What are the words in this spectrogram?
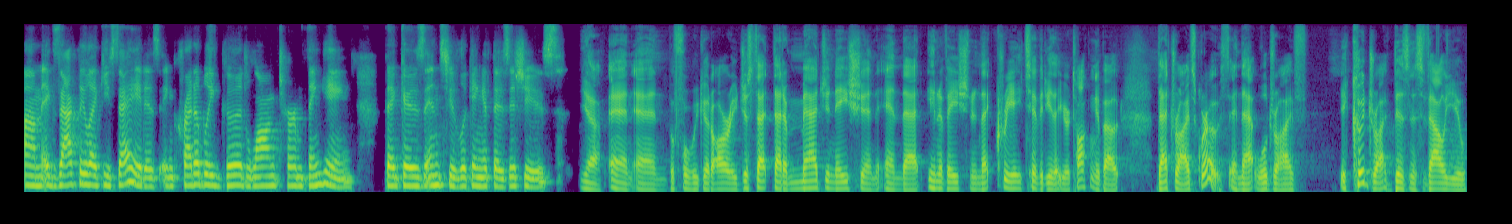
Um, exactly like you say, it is incredibly good long term thinking that goes into looking at those issues. Yeah, and and before we go to Auri, just that that imagination and that innovation and that creativity that you're talking about, that drives growth, and that will drive. It could drive business value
